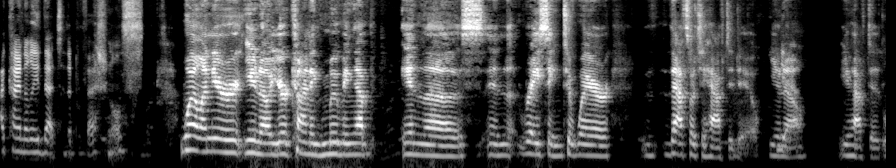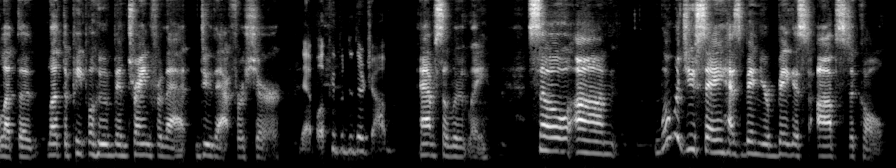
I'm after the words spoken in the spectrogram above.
I kind of leave that to the professionals. Well, and you're you know you're kind of moving up in the in racing to where that's what you have to do. You Yeah. know, you have to let the let the people who've been trained for that do that for sure. Yeah, but people do their job. Absolutely. So, um, what would you say has been your biggest obstacle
